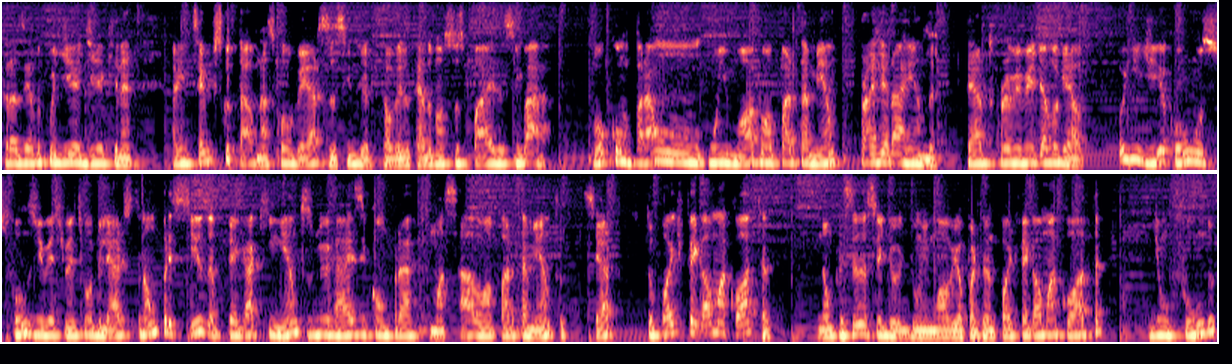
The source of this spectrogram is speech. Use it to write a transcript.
Trazendo para o dia a dia aqui, né? A gente sempre escutava nas conversas, assim, de, talvez até dos nossos pais, assim, bah, vou comprar um, um imóvel, um apartamento para gerar renda, certo? Para viver de aluguel. Hoje em dia, com os fundos de investimentos imobiliários, tu não precisa pegar 500 mil reais e comprar uma sala, um apartamento, certo? Tu pode pegar uma cota, não precisa ser de, de um imóvel ou apartamento, pode pegar uma cota de um fundo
